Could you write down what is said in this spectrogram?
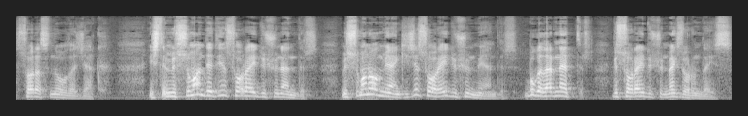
sonrası ne olacak? İşte Müslüman dediğin sonrayı düşünendir. Müslüman olmayan kişi sonrayı düşünmeyendir. Bu kadar nettir. Biz sonrayı düşünmek zorundayız.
